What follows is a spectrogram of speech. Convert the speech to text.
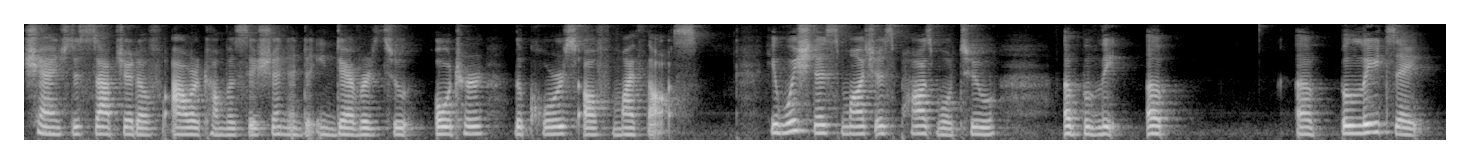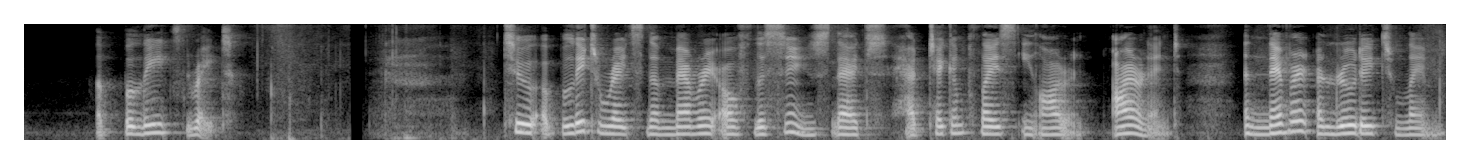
changed the subject of our conversation and endeavored to alter the course of my thoughts. He wished as much as possible to obliterate, obliterate, to obliterate the memory of the scenes that had taken place in Ireland and never alluded to them,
